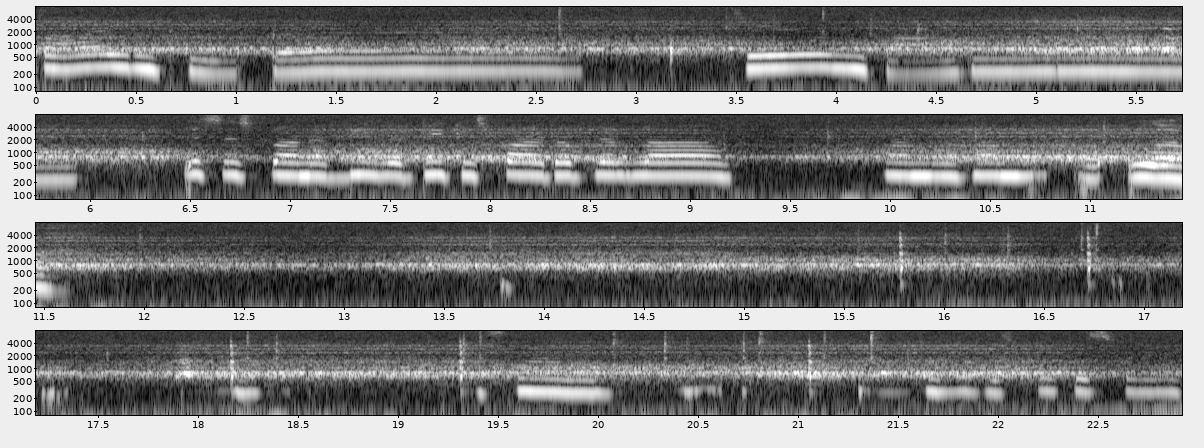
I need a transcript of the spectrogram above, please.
fighting creepers. This is gonna be the biggest part of your life. Hammer, hammer. Uh, fight.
